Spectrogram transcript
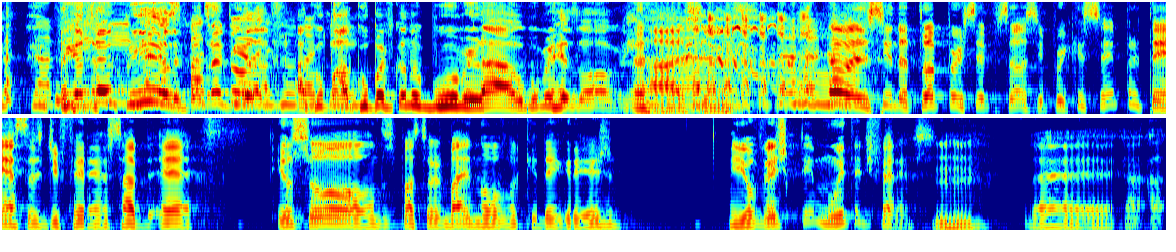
Tá fica tranquilo, fica tranquilo. A culpa, a culpa fica no boomer lá, o boomer resolve. Ah, sim. Não, mas assim, da tua percepção, assim, porque sempre tem essas diferenças, sabe? É, eu sou um dos pastores mais novos aqui da igreja e eu vejo que tem muita diferença. Uhum. É, é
